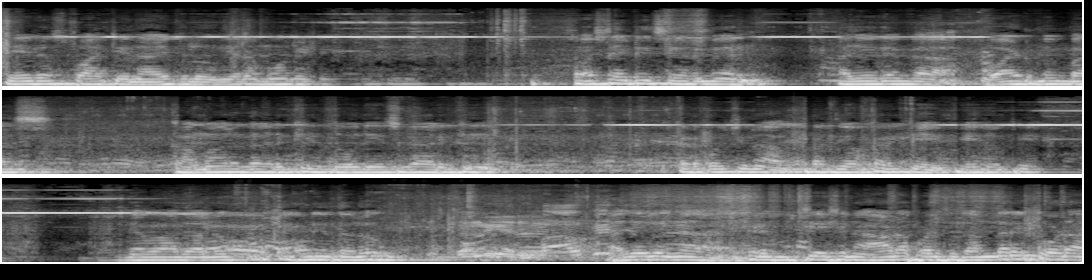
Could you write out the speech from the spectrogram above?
టీఆర్ఎస్ పార్టీ నాయకులు వీరమోహన్ రెడ్డి సొసైటీ చైర్మన్ అదేవిధంగా వార్డు మెంబర్స్ కమాల్ గారికి ధోనీస్ గారికి ఇక్కడికి వచ్చిన ప్రతి ఒక్కరికి పేరు పేరు ధన్యవాదాలు కృతజ్ఞతలు. అదేవిధంగా చేసిన వచ్చేసిన ఆడపడుచులందరికీ కూడా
